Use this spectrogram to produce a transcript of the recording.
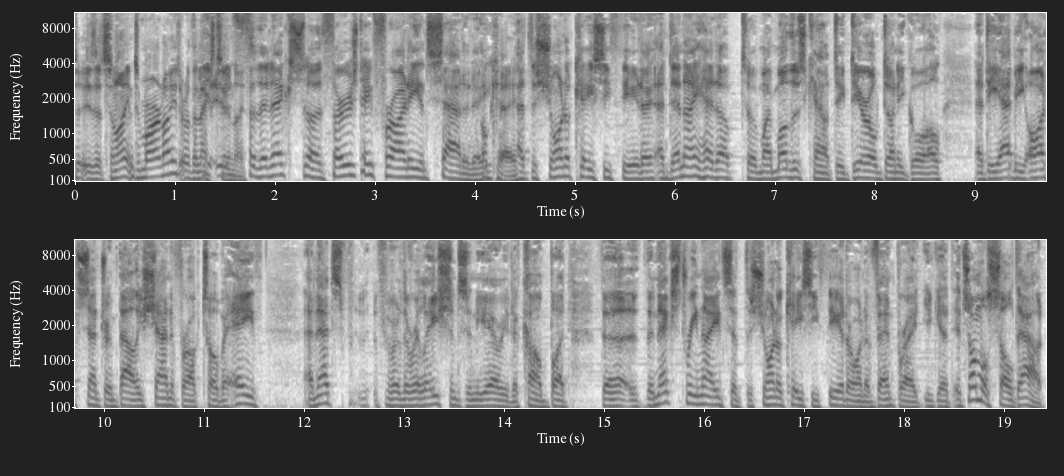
Is it tonight and tomorrow night or the next two nights? For the next uh, Thursday, Friday, and Saturday Okay. at the Sean O'Casey Theater. And then I head up to my mother's county, dear old Donegal, at the Abbey Arts Center in Ballyshannon for October 8th. And that's for the relations in the area to come. But the the next three nights at the Sean O'Casey Theater on Eventbrite, you get it's almost sold out.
